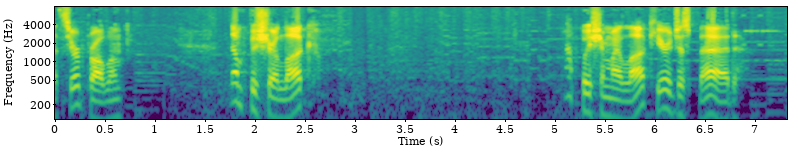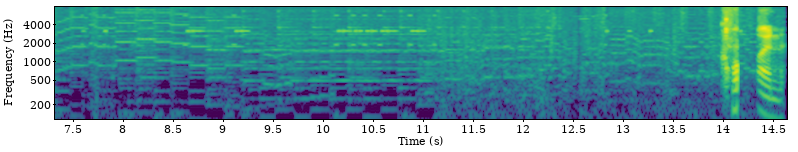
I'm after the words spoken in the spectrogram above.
That's your problem. Don't push your luck. Not pushing my luck, you're just bad. Gone.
